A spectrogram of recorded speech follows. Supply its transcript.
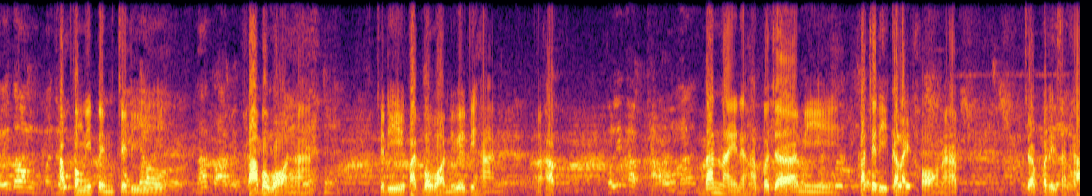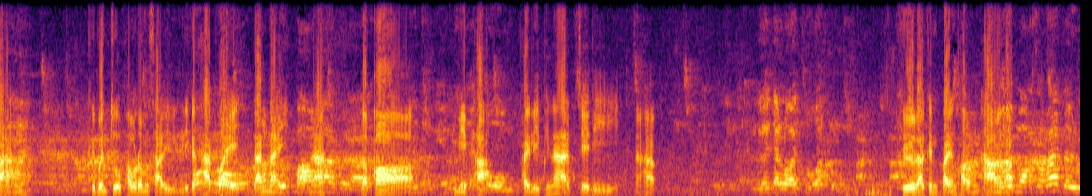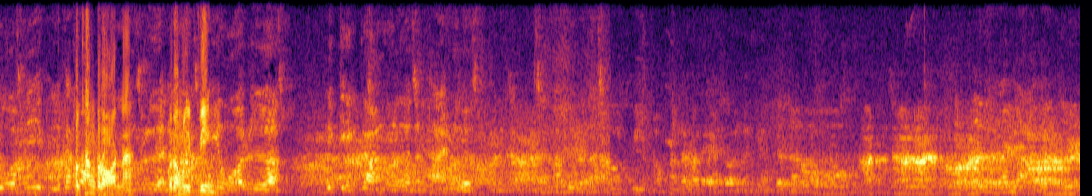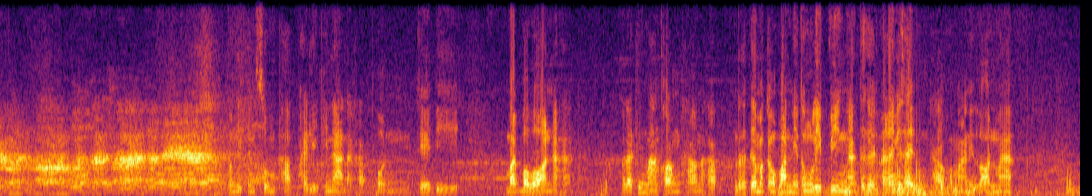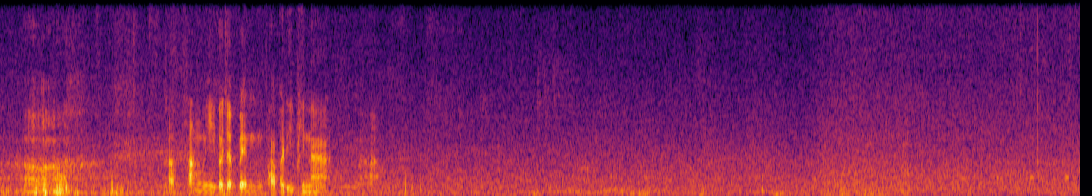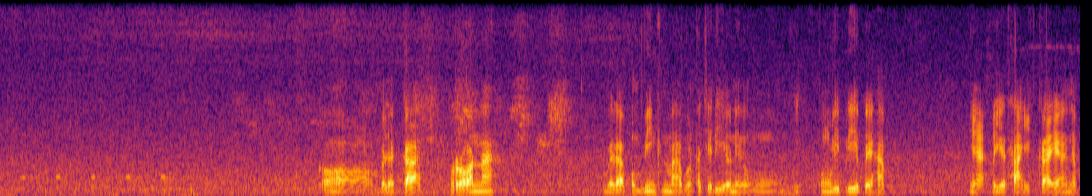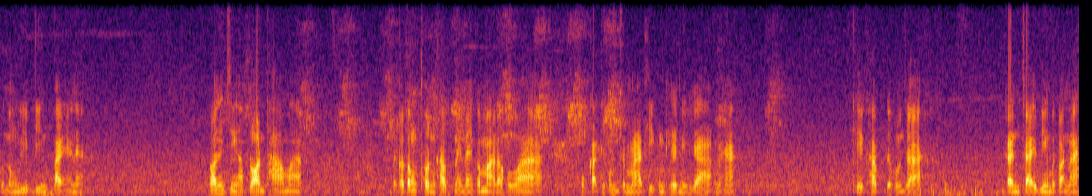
เลยต้องบรรทุกครับตรงนี้เป็นเจดีย์หน้าตาแบบพระบวรนะเจดีย์วัดบวรนิเวศวิหารนะครับเขาเรียกอับเฉาฮะด้านในนะครับก็จะมีพระเจดีย์กระไหลทองนะครับ จะประดิษฐานคือบรรจุพระบรมสารีริกธาตุไว้ด้านในนะแล้วก็มีพระไพรีพินาศเจดีย์นะครับเรือจะลอยตัวสูง คือเวลาขึ้นไปต้องถอดรองเท้านะครับโดยมองสภาพโดยรวมนี่คือถ้ค่อนข้างร้อนนะเรือก็ต้องรีบวิ่ง มีหัวเรือนี่เก๋งกลางเรือนะท้ายเรือมาบูรณะตอนปี2508นะที่อังกฤษนะตรงนี้เป็นซุ้มพระไพรีพินาศนะครับ บนเจดีย์วัดบวรนะฮะ เวลาขึ้นมาถอดรองเท้านะครับแล้วถ้าเกิดมากลางวันเนี่ยต้องรีบวิ่งนะ ถ้าเกิดใครไม่ใส่รองเท้าเข้ามาเนี่ยร้อนมากเอ่อ ครับฝั่งนี้ก็จะเป็นพระพรีพินาศนะครับ ก็บรรยากาศร้อนนะ เวลาผมวิ่งขึ้นมาบนพระเจดีย์เนี่ยโอ้โหต้องรีบๆเลยครับ เนี่ยระยะทางอีกไกลนะเนี่ยผมต้องรีบวิ่งไปนะเนี่ย ร้อนจริงๆครับร้อนเท้ามาก แต่ก็ต้องทนครับไหนๆก็มาแล้วเพราะว่าโอกาสที่ผมจะมาที่กรุงเทพนี่ยากนะฮะโอเคครับ เดี๋ยวผมจะกั้นใจวิ่งไปก่อนนะ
